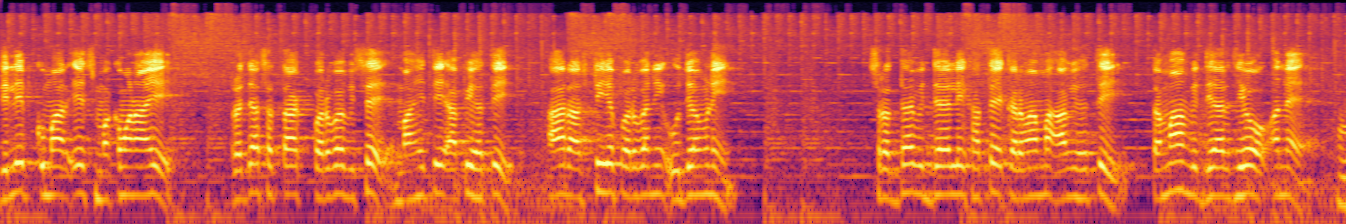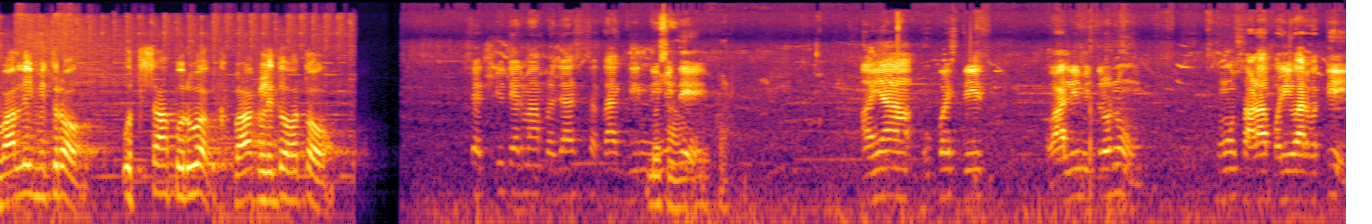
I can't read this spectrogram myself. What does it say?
દિલીપ કુમાર એચ મકવાણાએ પ્રજાસત્તાક પર્વ વિશે માહિતી આપી હતી. આ રાષ્ટ્રીય પર્વની ઉજવણી શ્રદ્ધા વિદ્યાલય ખાતે કરવામાં આવી હતી. તમામ વિદ્યાર્થીઓ અને વાલી મિત્રો ઉત્સાહપૂર્વક ભાગ લીધો હતો. સત્યોતેરમાં પ્રજાસત્તાક દિન નિમિત્તે અહીંયા ઉપસ્થિત વાલી મિત્રોનું હું શાળા પરિવાર વતી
